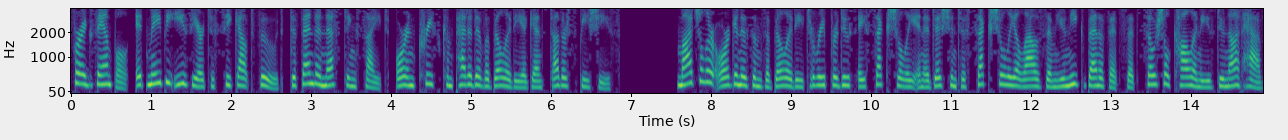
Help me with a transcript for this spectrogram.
For example, it may be easier to seek out food, defend a nesting site, or increase competitive ability against other species. Modular organisms' ability to reproduce asexually in addition to sexually allows them unique benefits that social colonies do not have.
